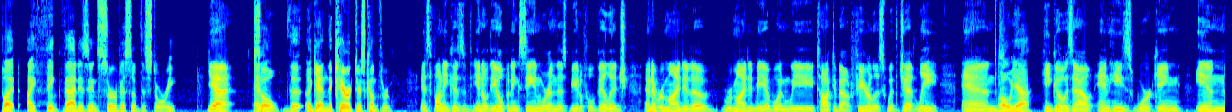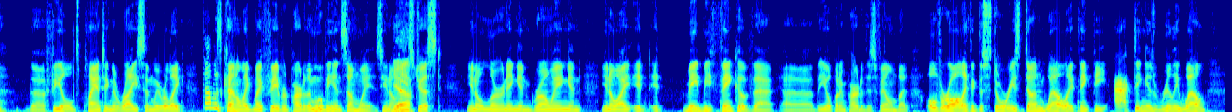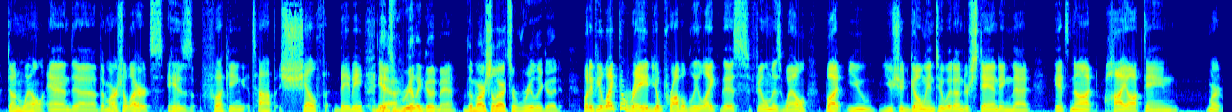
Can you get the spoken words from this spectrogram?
but I think that is in service of the story. Yeah. so the again, the characters come through. It's funny because you know the opening scene we're in this beautiful village, and it reminded of reminded me of when we talked about Fearless with Jet Li, and Oh yeah, he goes out and he's working in the fields planting the rice, and we were like, that was kind of like my favorite part of the movie in some ways. You know, Yeah. he's just you know learning and growing, and you know I it it made me think of that uh, the opening part of this film. But overall, I think the story's done well. I think the acting is really well done well, and uh, the martial arts is fucking top shelf, baby. It's really good, man. the martial arts are really good. But if you like the raid, you'll probably like this film as well. But you you should go into it understanding that it's not high octane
